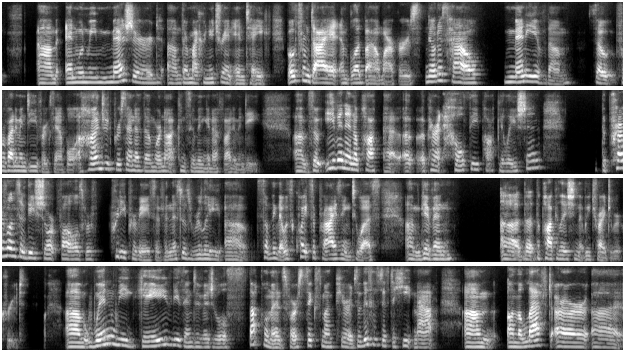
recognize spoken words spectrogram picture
Um, and when we measured um, their micronutrient intake, both from diet and blood biomarkers, notice how many of them, so for vitamin D, for example, 100% of them were not consuming enough vitamin D. Um, so even in a, pop, a, apparent healthy population, the prevalence of these shortfalls were pretty pervasive. And this was really uh, something that was quite surprising to us, um, given uh, the, the population that we tried to recruit. Um, when we gave these individuals supplements for a six month period, so this is just a heat map. Um, on the left are uh,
